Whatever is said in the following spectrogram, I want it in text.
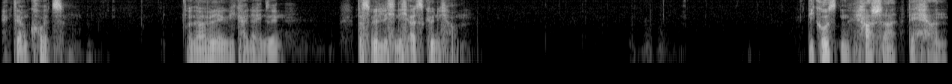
hängt er am Kreuz. Und da will irgendwie keiner hinsehen. Das will ich nicht als König haben. Die größten Herrscher der Herren,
